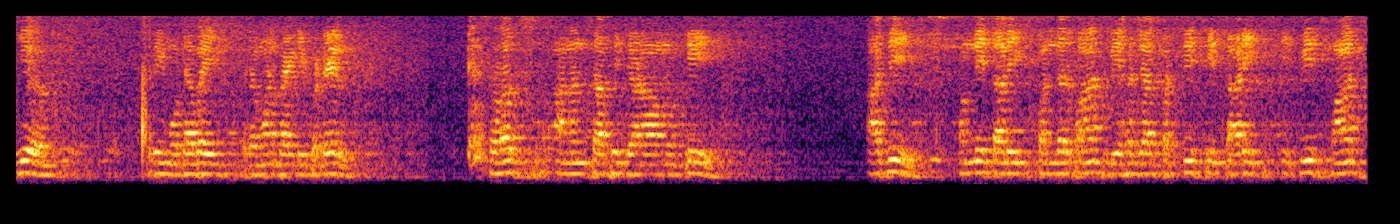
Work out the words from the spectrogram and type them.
પૂજ્ય શ્રી મોટાભાઈ રમણભાઈ પટેલ સહર્ષ આનંદ સાથે જણાવવાનું કે આજે અમને તારીખ પંદર પાંચ બે હજાર પચીસથી તારીખ એકવીસ પાંચ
